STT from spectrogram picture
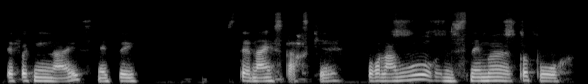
C'était fucking nice, mais tu sais, c'était nice parce que pour l'amour du cinéma, pas pour.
